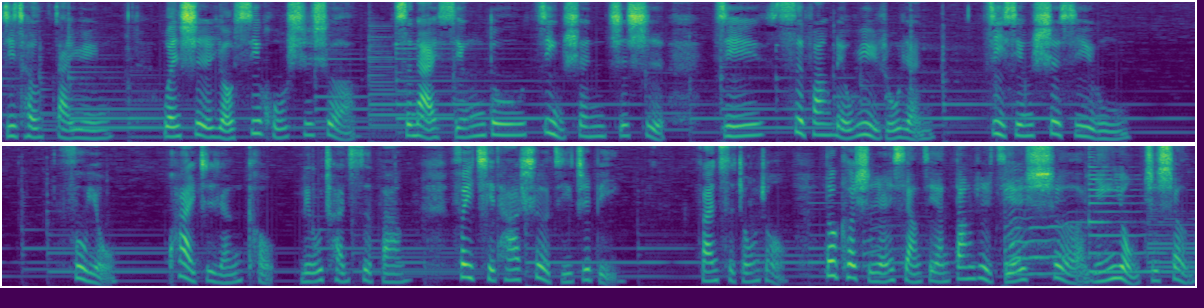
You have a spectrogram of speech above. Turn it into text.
即曾载云：文士有西湖诗社，此乃行都晋身之事，及四方流域如人。既兴世性富有，脍炙人口，流传四方，非其他社稷之比。凡此种种，都可使人想见当日结社吟咏之盛。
